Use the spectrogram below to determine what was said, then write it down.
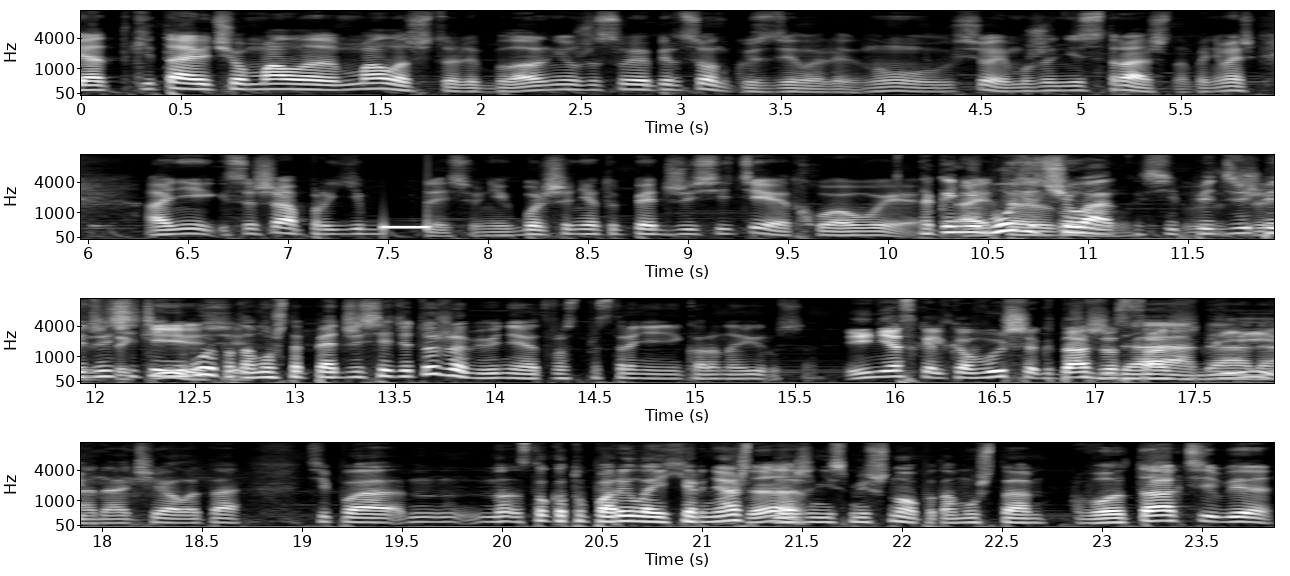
от Китаю что, мало, мало что ли было? Они уже свою операционку сделали. Ну, все, им уже не страшно, понимаешь? Они, США проебались, у них больше нету 5G сетей от Huawei. Так и А не это, будет, ну, чувак. Си- 5G, же 5G сетей не будет, сети. потому что 5G сети тоже обвиняют в распространении коронавируса. И несколько вышек даже да, сожгли. да, да, да, чел, это типа настолько тупорылая херня, что Да. даже не смешно, потому что Вот так тебе,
